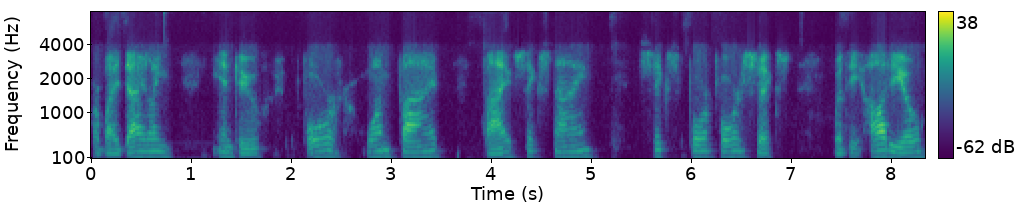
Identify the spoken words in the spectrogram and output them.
or by dialing into 415-569-6446 with the audio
